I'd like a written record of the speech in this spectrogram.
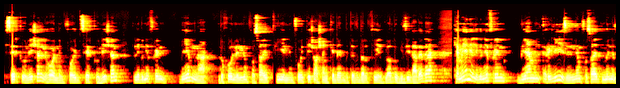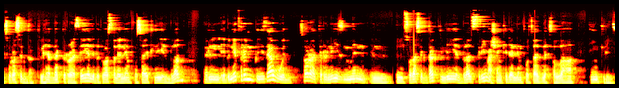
circulation اللي هو ال lymphoid circulation ال epinephrine بيمنع دخول ال lymphocyte في ال lymphoid tissue عشان كده بتفضل في ال blood وبيزيد عددها. كمان الابنفرين بيعمل ريليز للليمفوسايت من الثوراسيك داكت اللي هي ال duct الرئيسية اللي بتوصل ال lymphocyte لل blood. ال epinephrine بيزود سرعة ال release من ال thoracic duct لل blood stream عشان كده ال lymphocyte بيحصل لها increase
